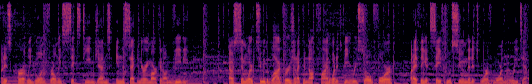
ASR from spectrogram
but it's currently going for only 16 gems in the secondary market on VeVe. Now, similar to the black version, I could not find what it's being resold for, but I think it's safe to assume that it's worth more than retail.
